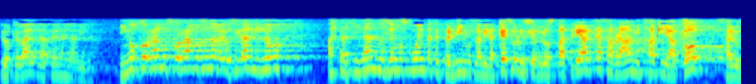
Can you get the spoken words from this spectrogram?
lo que vale la pena en la vida? Y no corramos, corramos a una velocidad y luego hasta el final nos demos cuenta que perdimos la vida. ¿Qué solución? Los patriarcas Abraham, Isaac y Jacob, salud,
